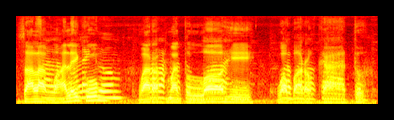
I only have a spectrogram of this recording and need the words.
Assalamualaikum warahmatullahi wabarakatuh.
